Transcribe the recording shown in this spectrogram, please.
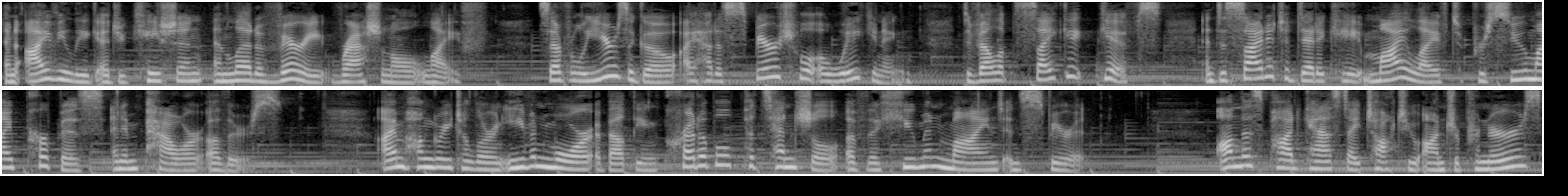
an Ivy League education, and led a very rational life. Several years ago, I had a spiritual awakening, developed psychic gifts, and decided to dedicate my life to pursue my purpose and empower others. I'm hungry to learn even more about the incredible potential of the human mind and spirit. On this podcast, I talk to entrepreneurs,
